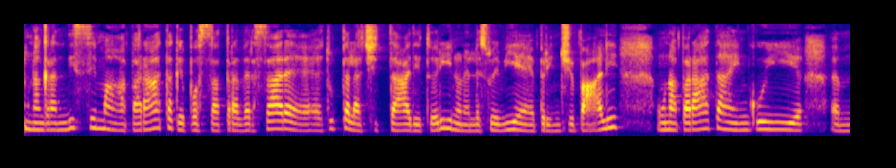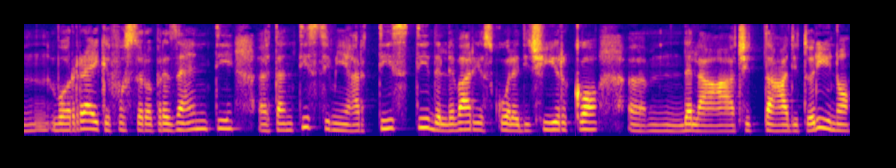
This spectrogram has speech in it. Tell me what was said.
una grandissima parata che possa attraversare tutta la città di Torino nelle sue vie principali, una parata in cui ehm, vorrei che fossero presenti eh, tantissimi artisti delle varie scuole di circo ehm, della città di Torino.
